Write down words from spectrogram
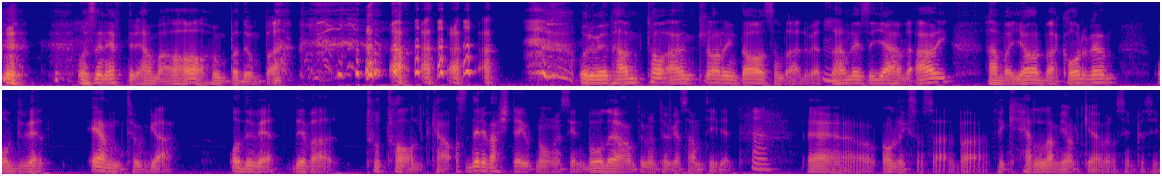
och sen efter det, han bara, jaha, humpa dumpa. och du vet, han, tar, han klarar inte av sånt där, du vet. Så Mm. han blev så jävla arg. Han bara, gör bara korven. Och du vet, en tugga. Och du vet, det var totalt kaos. Alltså, det är det värsta jag gjort någonsin. Både han tog en tugga samtidigt. Ja. Eh, och liksom så här, bara fick hälla mjölk över oss i princip.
